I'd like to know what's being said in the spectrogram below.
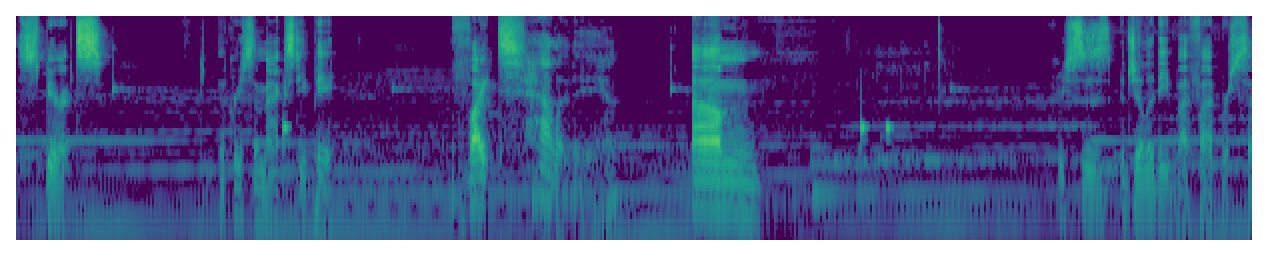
spirits to increase the max TP. Vitality. Um, increases agility by 5%.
